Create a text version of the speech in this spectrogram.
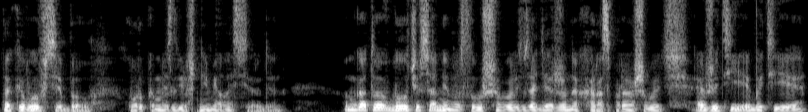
так и вовсе был курком излишне милосерден. Он готов был часами выслушивать задержанных, расспрашивать о житье-бытие,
